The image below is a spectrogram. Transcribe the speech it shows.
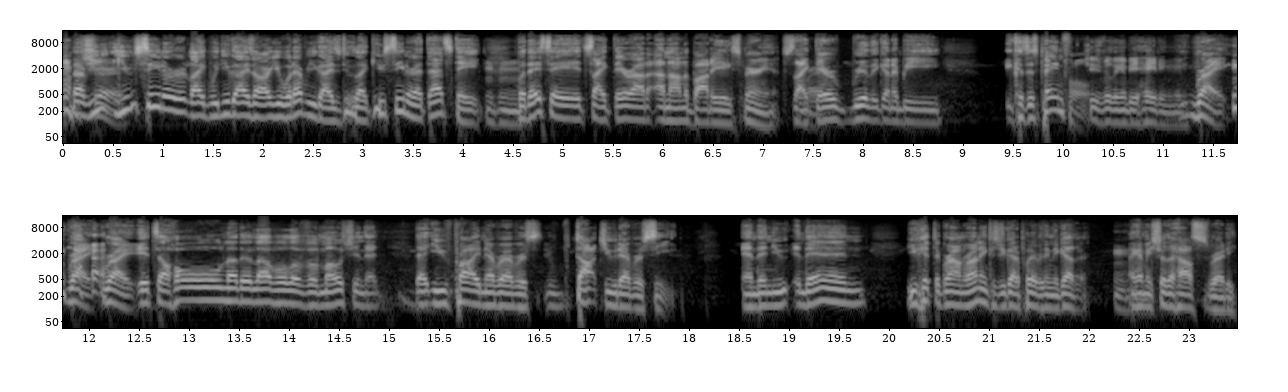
now, sure. you, you've seen her like when you guys argue, whatever you guys do, like you've seen her at that state. Mm-hmm. But they say it's like they're out an out of body experience. Like Right. they're really gonna be because it's painful. She's really gonna be hating me. Right, right, right. It's a whole nother level of emotion that that you've probably never ever thought you'd ever see, and then you and then you hit the ground running because you got to put everything together. I got to mm-hmm. make sure the house is ready.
